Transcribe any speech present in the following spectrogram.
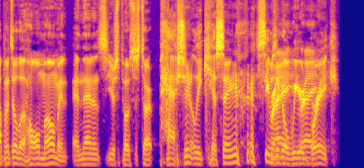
up until the whole moment, and then it's, you're supposed to start passionately kissing. it seems like a weird right. break.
